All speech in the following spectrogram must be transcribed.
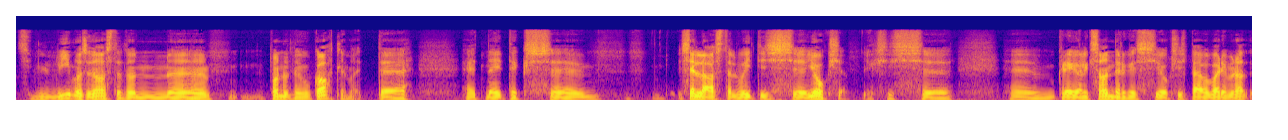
siin viimased aastad on äh, pannud nagu kahtlema, et et näiteks äh, sel aastal võitis äh, jooksja, ehk siis Craig Alexander, kes jooksis päeva parima rat-,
